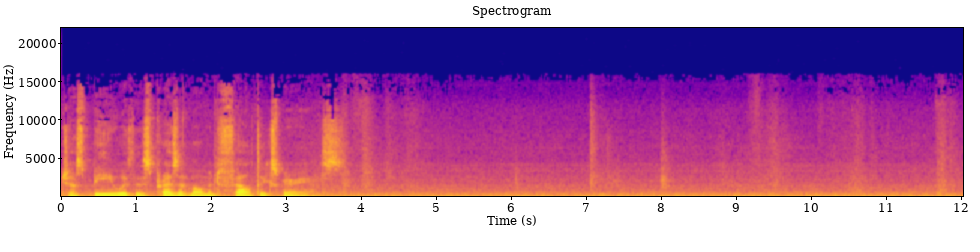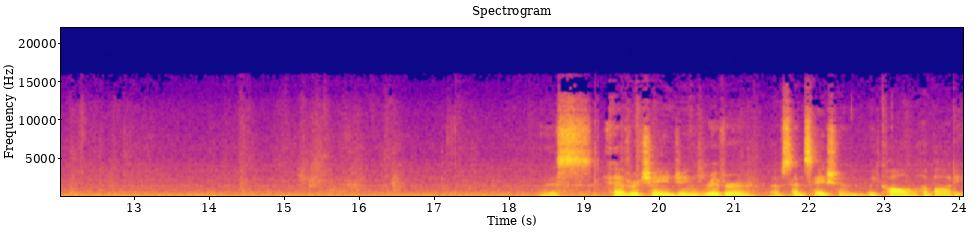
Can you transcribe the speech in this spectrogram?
just be with this present moment felt experience. This ever changing river of sensation we call a body.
